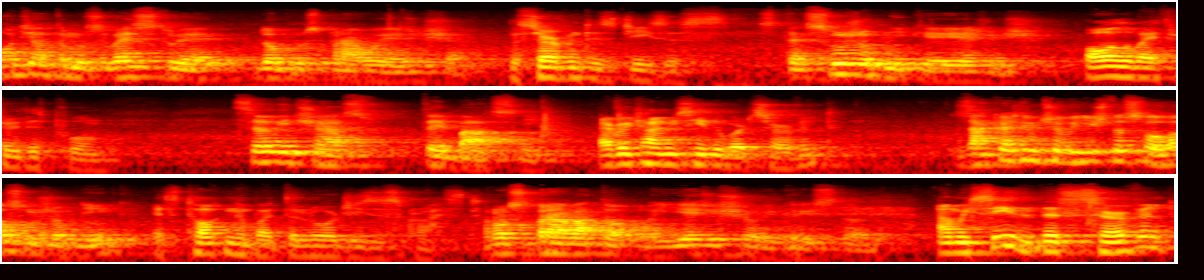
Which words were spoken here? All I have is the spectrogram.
odtiaľ tomu zvestuje dobrú správu Ježiša. The servant is Jesus. Ten služobník je Ježiš. All the way through this poem. Celý čas tej básni. Every time you see the word servant, Za každým, čo vidíš to slovo služobník, it's talking about the Lord Jesus Christ. rozpráva to o Ježišovi Kristovi. And we see that this servant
